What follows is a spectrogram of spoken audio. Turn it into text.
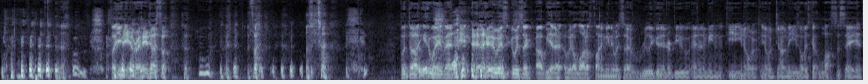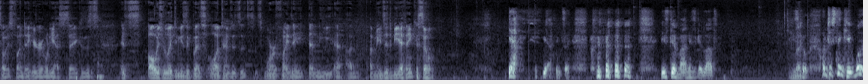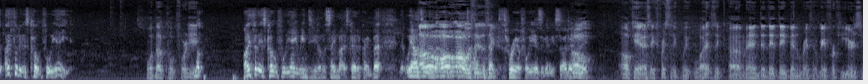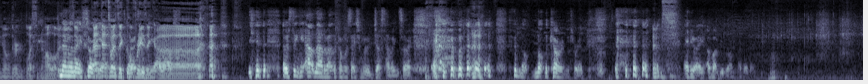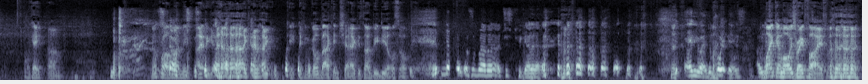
But yeah, yeah, right. No, so, but uh, either way, man, it, it was it was like uh, we had a we had a lot of fun. I mean, it was a really good interview, and I mean, you, you know, you know, Johnny, he's always got lots to say, and it's always fun to hear what he has to say because it's it's always related to music, but it's, a lot of times it's it's, it's more funny than he, than he uh, um, means it to be. I think so. Yeah, yeah, I think so. He's good, man. He's a good lad. He's But cool. I'm just thinking. Well, I thought it was Colt 48. what about Colt Forty Eight? Not- I thought it was Colt 48 we interviewed on the same night as Kodachrome, but we are talking Oh, about oh, oh, that it's like- happened like, like- three or four years ago, so I don't know. Okay. I was like, first, like, wait, what? It's like, uh, man, they, they, they've been right from the grave for a few years. You know, they're less than hollow. And No, I was no, no, sorry, That, yeah. That's why it's like, Sorry, I was Cold Phrase, like, uh, I was thinking out loud about the conversation we were just having. Sorry, not not the current thread. anyway, I might be wrong. I don't know. okay. Um, no problem. I mean, I, I, I, I, I can go back and check. It's not a big deal. So, No, it doesn't matter. I just forget it. anyway, the point is, I'm Mike, I'm always right five. No,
